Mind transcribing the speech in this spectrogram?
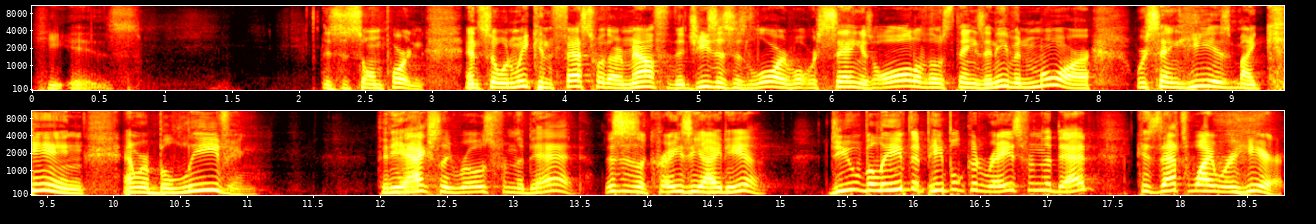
He is. This is so important. And so when we confess with our mouth that Jesus is Lord, what we're saying is all of those things and even more. We're saying He is my King, and we're believing that He actually rose from the dead. This is a crazy idea. Do you believe that people could raise from the dead? Because that's why we're here.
